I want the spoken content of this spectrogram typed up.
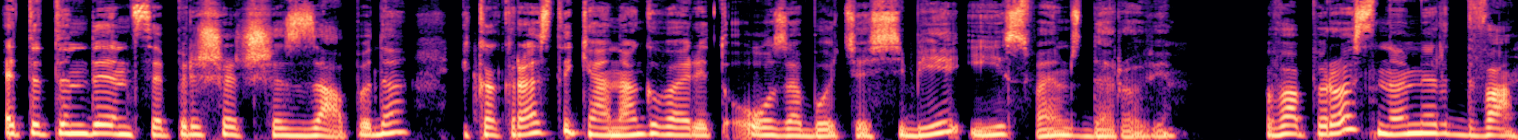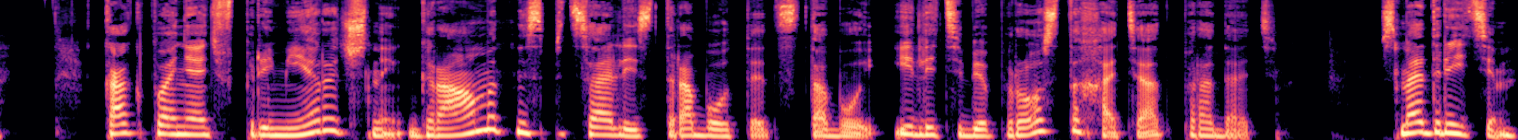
это тенденция, пришедшая с Запада, и как раз-таки она говорит о заботе о себе и своем здоровье. Вопрос номер два. Как понять в примерочной, грамотный специалист работает с тобой или тебе просто хотят продать? Смотрите,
